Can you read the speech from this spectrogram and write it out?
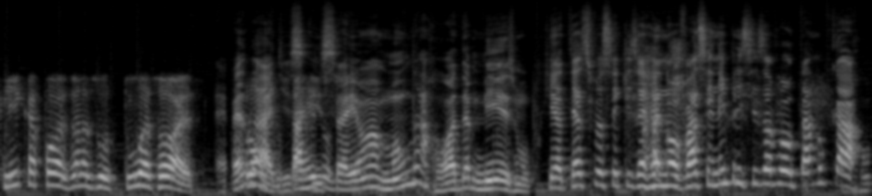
clica, pô, Zona Azul, duas horas. É verdade, Pronto, tá isso, aí é uma mão na roda mesmo, porque até se você quiser renovar, você nem precisa voltar no carro.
